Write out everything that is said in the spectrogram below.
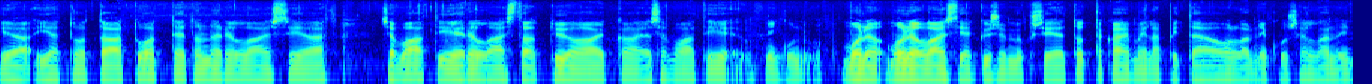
ja, ja tuota, tuotteet on erilaisia se vaatii erilaista työaikaa ja se vaatii niin kuin monenlaisia kysymyksiä. Ja totta kai meillä pitää olla niin kuin sellainen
